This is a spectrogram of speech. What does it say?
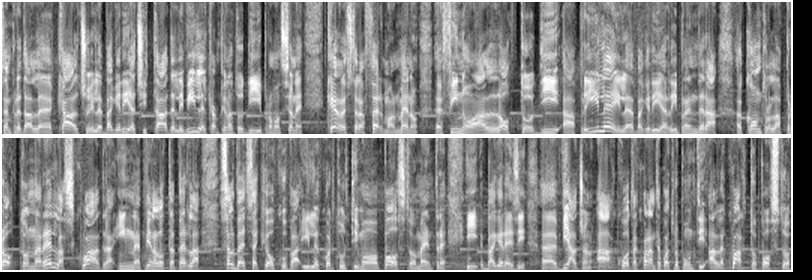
Sempre dal calcio, il Bagheria Città delle Ville, il campionato di promozione che resterà fermo almeno eh, fino all'8 di aprile. Il Bagheria riprenderà eh, contro la Pro Tonnarella, squadra in piena lotta per la salvezza che occupa il quartultimo posto, mentre i bagheresi eh, viaggiano a quota 44 punti al quarto posto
